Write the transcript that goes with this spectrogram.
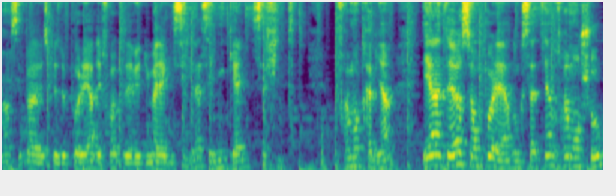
Hein, c'est pas une espèce de polaire des fois que vous avez du mal à glisser. Là, c'est nickel, ça fit vraiment très bien. Et à l'intérieur, c'est en polaire, donc ça tient vraiment chaud.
